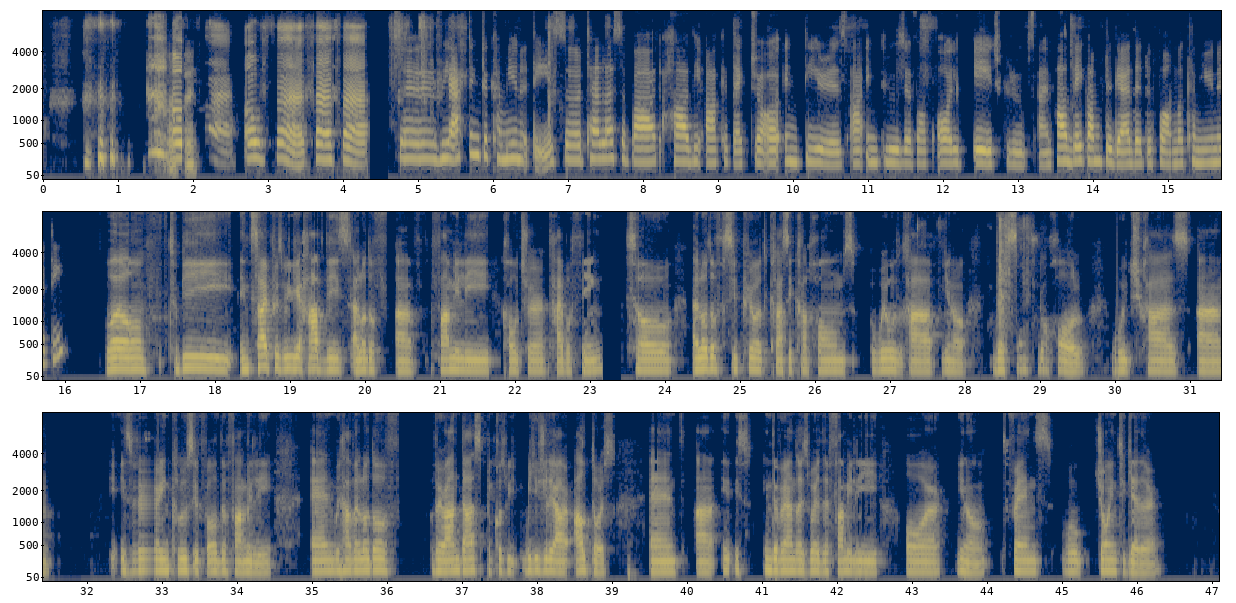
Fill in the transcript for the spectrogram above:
I Oh, think. fair. Oh, fair, fair, fair. So, reacting to communities, so tell us about how the architecture or interiors are inclusive of all age groups and how they come together to form a community. Well, to be in Cyprus, we have this a lot of uh, family culture type of thing. So a lot of Cypriot classical homes will have, you know, the central hall, which has um, is very inclusive for the family, and we have a lot of verandas because we, we usually are outdoors, and uh, it is in the veranda is where the family or you know friends will join together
